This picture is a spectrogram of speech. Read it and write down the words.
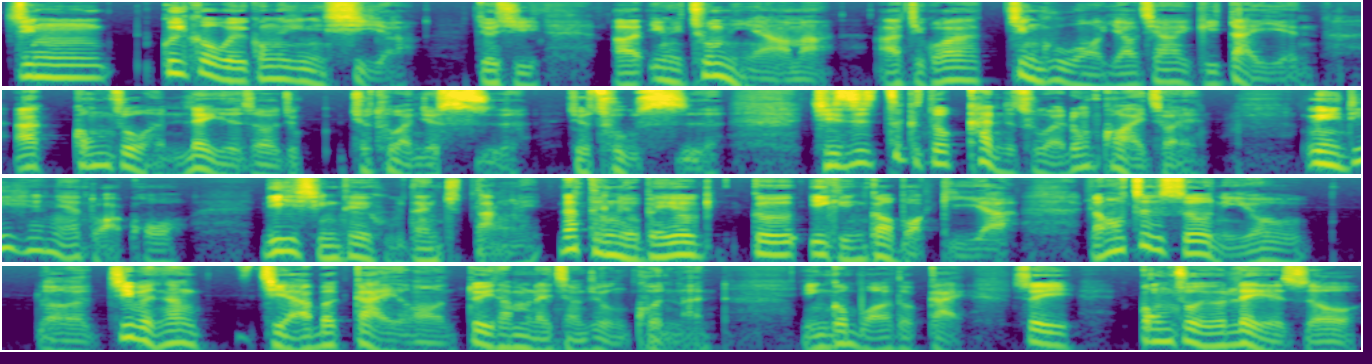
经。几个月供应细啊，就是啊、因为出名嘛，啊，啊，结果近乎哦，姚家也可以代言啊，工作很累的时候就就突然就死了，就猝死了。其实这个都看得出来，拢快出来，因为你现在大颗，你身体负担就重嘞。那糖尿病又哥已经告不急啊，然后这个时候你又呃，基本上加不钙哦，对他们来讲就很困难，人工不要都钙，所以工作又累的时候，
